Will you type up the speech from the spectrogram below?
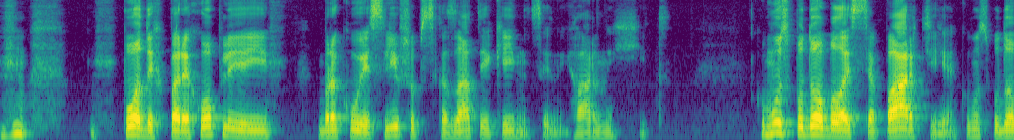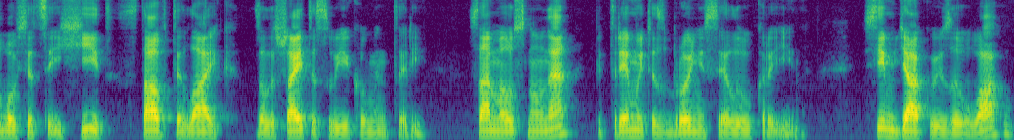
подих перехоплює і бракує слів, щоб сказати, який це гарний хід. Кому сподобалася ця партія, кому сподобався цей хід, ставте лайк, залишайте свої коментарі. Саме основне підтримуйте Збройні Сили України. Всім дякую за увагу.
